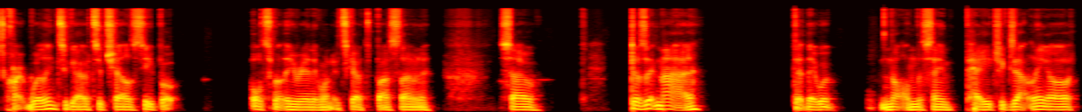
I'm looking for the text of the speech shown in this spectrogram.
he's quite willing to go to Chelsea, but ultimately really wanted to go to Barcelona. So does it matter that they were not on the same page exactly, or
